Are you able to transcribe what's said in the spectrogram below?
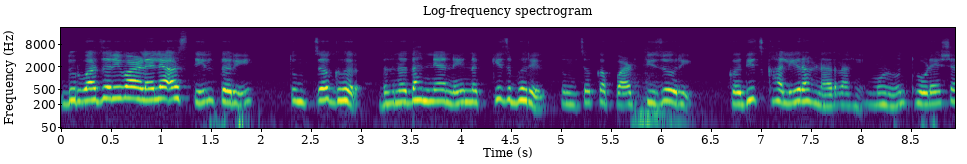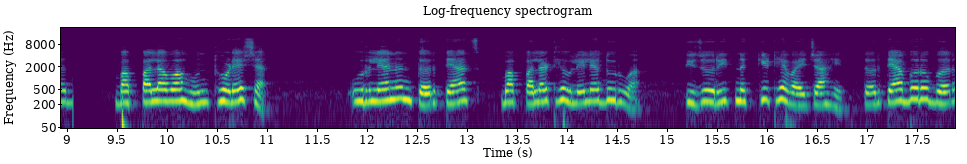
दुर्वा जरी वाळलेल्या असतील तरी तुमचं घर धनधान्याने नक्कीच भरेल. तुमचं कपाट तिजोरी कधीच खाली राहणार नाही. म्हणून थोड्याशा बाप्पाला वाहून थोड्याशा उरल्यानंतर त्याच बाप्पाला ठेवलेल्या दुर्वा तिजोरीत नक्की ठेवायच्या आहेत. तर त्याबरोबर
